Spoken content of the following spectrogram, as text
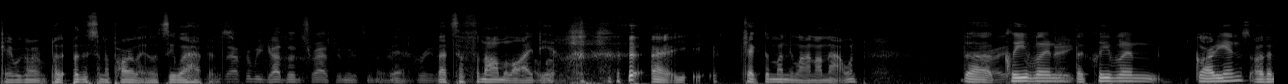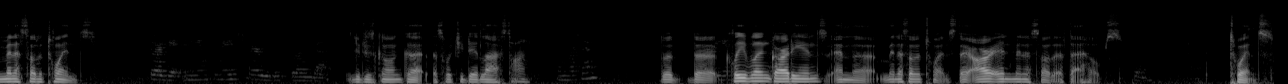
Okay, we're going to put put this in a parlay. Let's see what happens. After we got done trashing their city, that's a great. That's a phenomenal idea. All right, check the money line on that one. The All right, so Cleveland, take- the Cleveland Guardians or the Minnesota Twins. Do I get any information or are we just going gut? You're just going gut. That's what you did last time. One more time? The the Cleveland Guardians and the Minnesota Twins. They are in Minnesota, if that helps. Twins. Twins.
